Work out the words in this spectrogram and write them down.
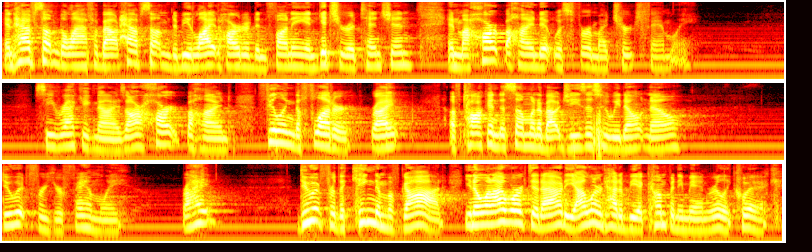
and have something to laugh about, have something to be lighthearted and funny and get your attention. And my heart behind it was for my church family. See, recognize our heart behind feeling the flutter, right? Of talking to someone about Jesus who we don't know, do it for your family, right? Do it for the kingdom of God. You know, when I worked at Audi, I learned how to be a company man really quick,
